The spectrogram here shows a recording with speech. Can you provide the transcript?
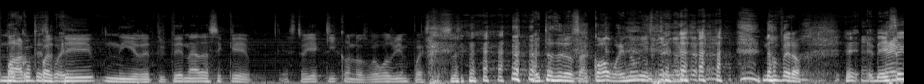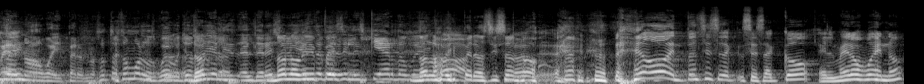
no compartí ni retuiteé nada, así que estoy aquí con los huevos bien puestos. Ahorita se lo sacó, güey, ¿no viste, güey? No, pero eh, Eh, ese pero güey. no, güey, pero nosotros somos los huevos. Yo No, soy el, el derecho no lo y vi, este güey pero- es el izquierdo, güey. no lo vi, No. pero sí sonó. oh, entonces se, sacó el mero bueno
